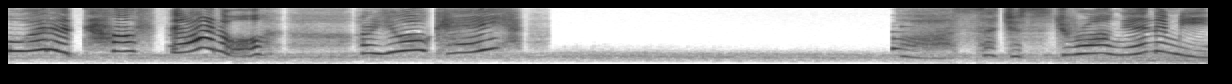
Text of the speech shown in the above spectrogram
What a tough battle! Are you okay? Oh, such a strong enemy!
